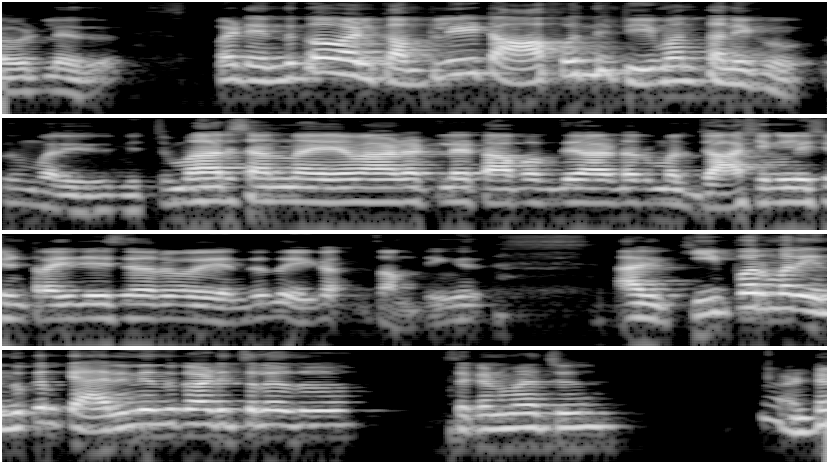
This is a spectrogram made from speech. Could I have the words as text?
డౌట్ లేదు. బట్ ఎందుకో వాళ్ళు కంప్లీట్ ఆఫ్ ఉంది టీం అంతా నీకు. మరి మిచ్ మహర్షి అన్న ఏం ఆడట్లే టాప్ ఆఫ్ ది ఆర్డర్ మరి జాష్ ఇంగ్లీష్ని ట్రై చేశారు ఎందుకు ఇక సంథింగ్ అది కీపర్ మరి ఎందుకని క్యారీని ఎందుకు ఆడించలేదు? సెకండ్ మ్యాచ్ అంటే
